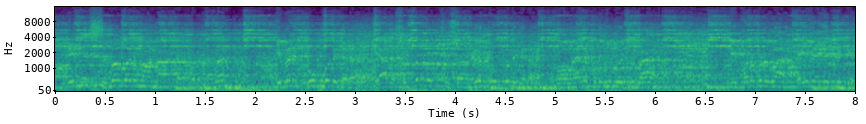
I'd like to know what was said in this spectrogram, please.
அப்படின்னு சிவபெருமான் இவரை கூப்பிடுகிறார். யாரை? சுத்தப்படுத்த சுவாமிகளை கூப்பிடுகிறார். உன் வேலை முடிஞ்சு போச்சுப்பா. நீ புறப்படுவா கைலாயத்துக்கு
